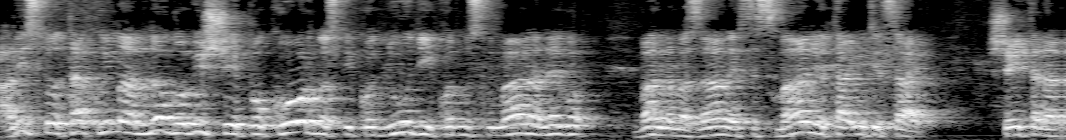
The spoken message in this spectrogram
ali isto tako ima mnogo više pokornosti kod ljudi i kod muslimana nego van Ramazana, jer se smanjio taj utjecaj šeitana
